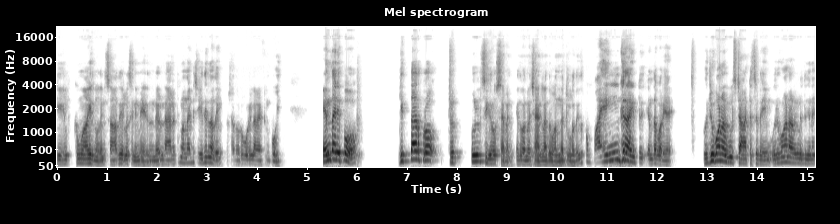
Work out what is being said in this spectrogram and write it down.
കേൾക്കുമായിരുന്നു. അതിന് സാധ്യതയുള്ള സിനിമയായിരുന്നു എന്തായാലും ലാലട്ടൻ നന്നായിട്ട് ചെയ്തിരുന്നതിൽ പക്ഷെ അതോടുകൂടി ലാലട്ടൻ പോയി. എന്തായാലും ഇപ്പോ guitar pro triple zero seven എന്ന് പറഞ്ഞ ചാനൽ അത് വന്നിട്ടുള്ളത്. ഇതിപ്പോ ഭയങ്കരമായിട്ട് എന്താ പറയാ ഒരുപാട് ആളുകൾ സ്റ്റാറ്റസ് ഇടുകയും ഒരുപാട് ആളുകൾ ഇതിങ്ങനെ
